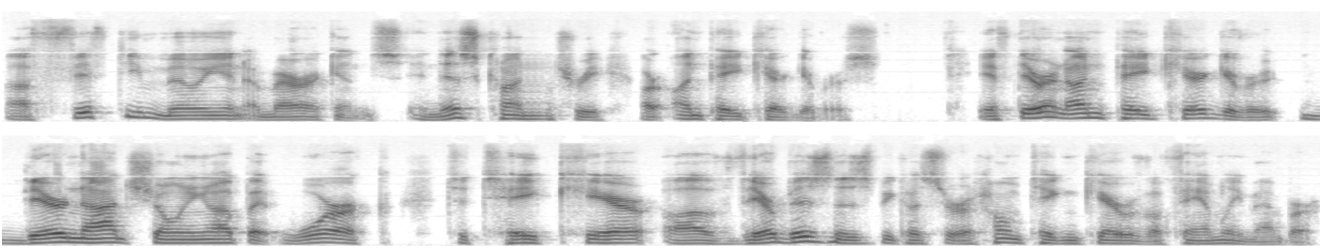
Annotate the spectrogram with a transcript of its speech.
Uh, 50 million Americans in this country are unpaid caregivers. If they're an unpaid caregiver, they're not showing up at work to take care of their business because they're at home taking care of a family member,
